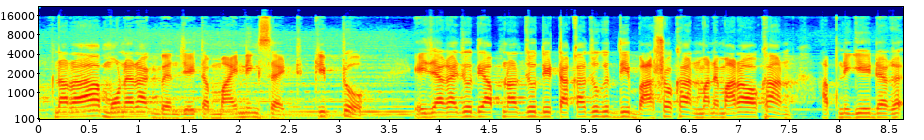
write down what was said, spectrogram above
আপনারা মনে রাখবেন যে, এটা মাইনিং সাইট ক্রিপ্টো এই জায়গায় যদি আপনার যদি টাকা যদি বাসও খান মানে মারাও খান, আপনি গিয়ে এই জায়গায়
